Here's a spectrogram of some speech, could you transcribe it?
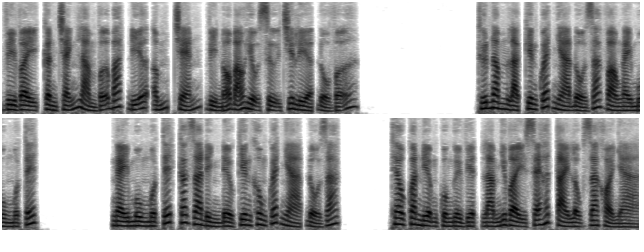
Vì vậy, cần tránh làm vỡ bát, đĩa, ấm, chén, vì nó báo hiệu sự chia lìa, đổ vỡ. Thứ năm là kiêng quét nhà đổ rác vào ngày mùng 1 Tết. Ngày mùng 1 Tết, các gia đình đều kiêng không quét nhà, đổ rác. Theo quan niệm của người Việt, làm như vậy sẽ hất tài lộc ra khỏi nhà.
